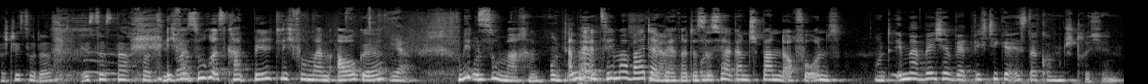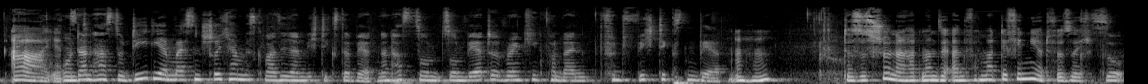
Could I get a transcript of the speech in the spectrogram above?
Verstehst du das? Ist das nachvollziehbar? Ich versuche es gerade bildlich vor meinem Auge ja. mitzumachen. Und, und immer, Aber erzähl mal weiter, ja, Bäre. Das ist ja ganz spannend, auch für uns. Und immer welcher Wert wichtiger ist, da kommt ein Strich hin. Ah, jetzt. Und dann hast du die, die am meisten Strich haben, ist quasi dein wichtigster Wert. Und dann hast du so, so ein Werte-Ranking von deinen fünf wichtigsten Werten. Mhm. Das ist schön, dann hat man sie einfach mal definiert für sich. So.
